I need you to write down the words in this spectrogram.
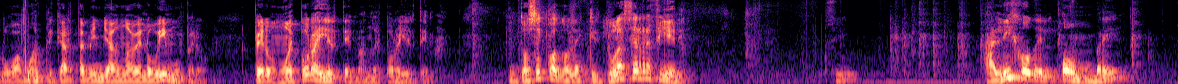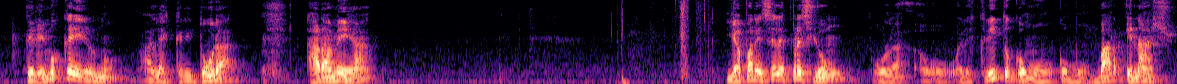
lo, vamos a explicar también, ya una vez lo vimos, pero, pero no es por ahí el tema, no es por ahí el tema. Entonces cuando la escritura se refiere ¿sí? al Hijo del Hombre, tenemos que irnos a la escritura aramea y aparece la expresión o, o el escrito como, como Bar Enash.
